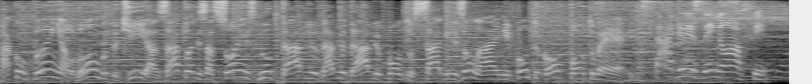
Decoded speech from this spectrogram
Acompanhe ao longo do dia as atualizações no www.sagresonline.com.br. Sagres em Off.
